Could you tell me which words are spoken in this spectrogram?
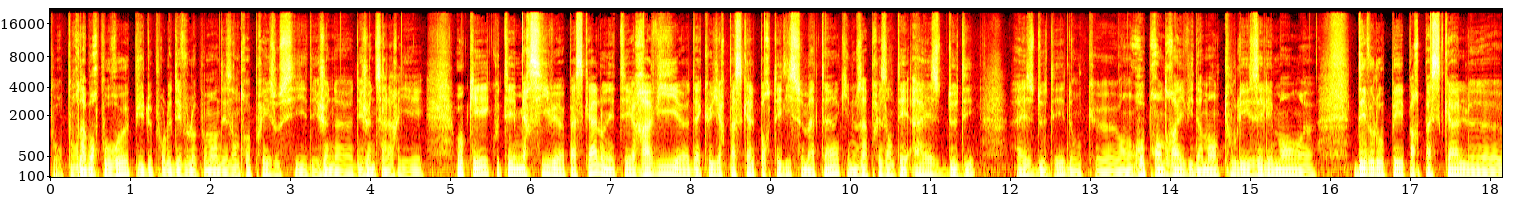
pour, d'abord pour eux, puis pour le développement des entreprises aussi, des jeunes, euh, des jeunes salariés. Ok, écoutez, merci euh, Pascal. On était ravis euh, d'accueillir Pascal Portelli ce matin, qui nous a présenté AS2D. AS2D, donc euh, on reprendra évidemment tous les éléments euh, développés par Pascal euh,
